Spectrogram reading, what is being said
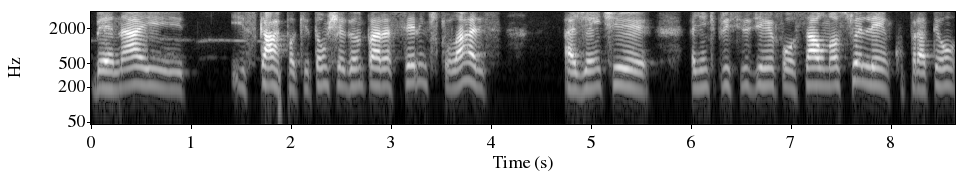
Bernard e, Scarpa, que estão chegando para serem titulares, a gente, a gente precisa de reforçar o nosso elenco para ter um,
